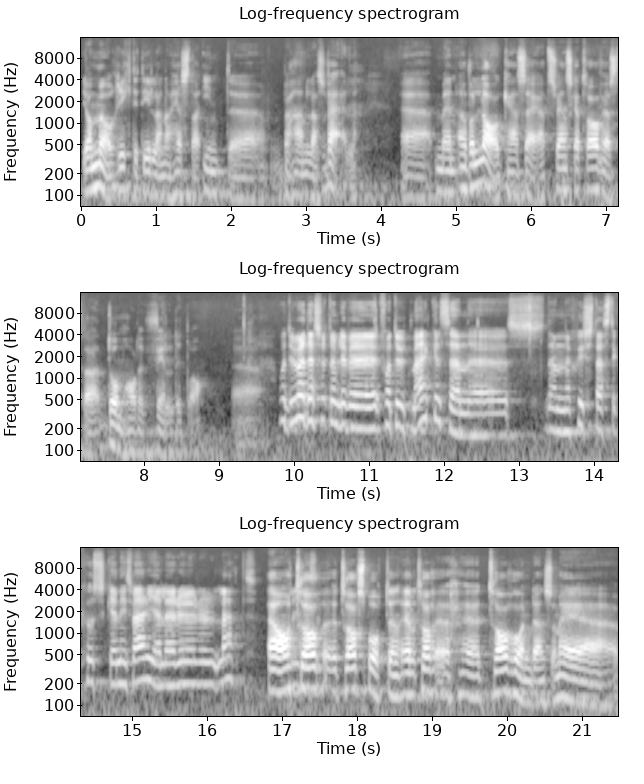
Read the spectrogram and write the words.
Jag mår riktigt illa när hästar inte behandlas väl. Eh, Men överlag kan jag säga att svenska travhästar, de har det väldigt bra. Eh, Och du har dessutom blivit, fått utmärkelsen eh, den schysstaste kusken i Sverige, eller hur lät? Ja, trav, travsporten, eller trav, travronden som är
